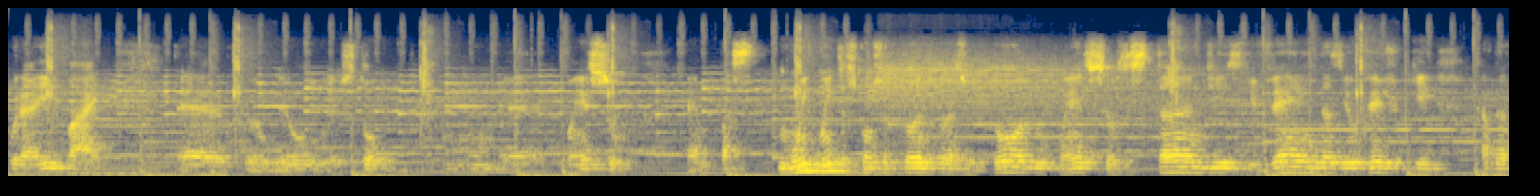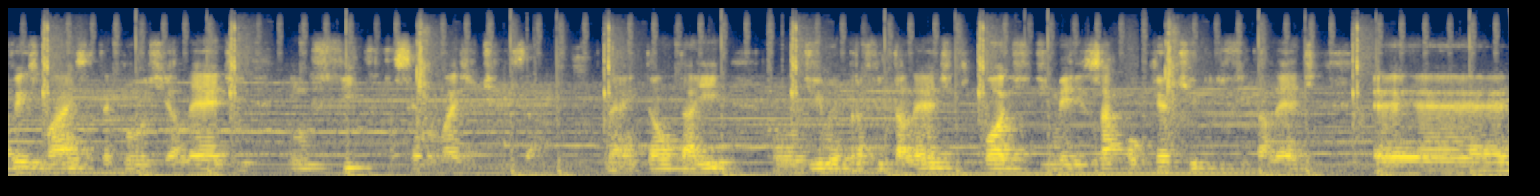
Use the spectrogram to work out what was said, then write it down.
por aí vai. É, eu, eu, estou é, conheço é, muitas construtoras no Brasil todo, conheço seus estandes de vendas e eu vejo que cada vez mais a tecnologia LED em fita está sendo mais utilizada. Né? Então está aí um dimmer para fita LED que pode dimerizar qualquer tipo de fita LED é,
